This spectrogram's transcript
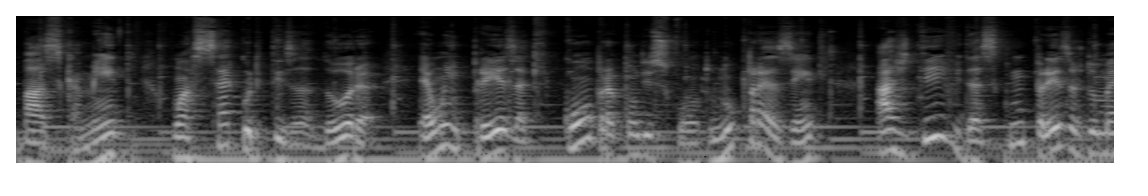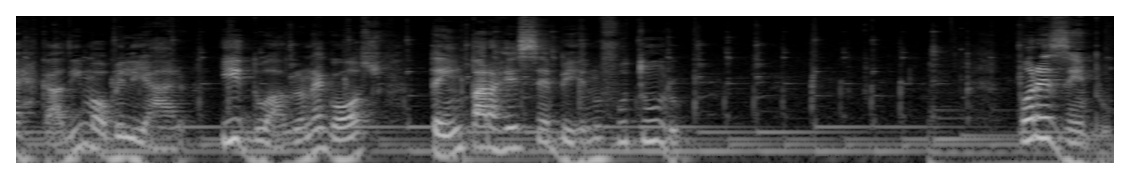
Basicamente, uma securitizadora é uma empresa que compra com desconto no presente as dívidas que empresas do mercado imobiliário e do agronegócio têm para receber no futuro. Por exemplo,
